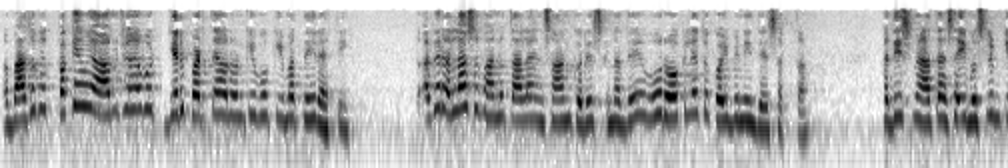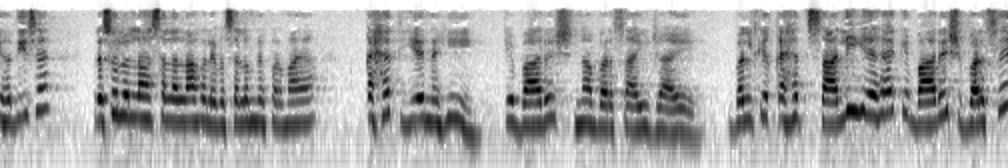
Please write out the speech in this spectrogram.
اور بازو کو پکے ہوئے آم جو ہے وہ گر پڑتے ہیں اور ان کی وہ قیمت نہیں رہتی۔ تو اگر اللہ سبحانہ تعالیٰ انسان کو رسک نہ دے، وہ روک لے تو کوئی بھی نہیں دے سکتا۔ حدیث میں آتا ہے، صحیح مسلم کی حدیث ہے۔ رسول اللہ صلی اللہ علیہ وسلم نے فرمایا، قحط یہ نہیں کہ بارش نہ برسائی جائے، بلکہ قحط سالی یہ ہے کہ بارش برسے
